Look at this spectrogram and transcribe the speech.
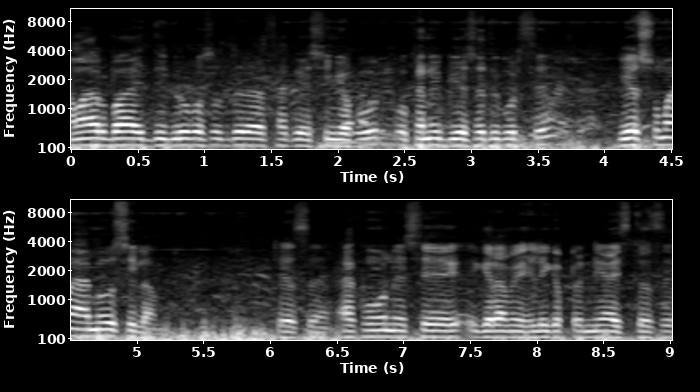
আমার ভাই দীর্ঘ বছর ধরে থাকে সিঙ্গাপুর ওখানে বিয়ে শাদী করছে। বিয়ের সময় আমিও ছিলাম। ঠিক আছে। এখন এসে গ্রামে হেলিকপ্টার নিয়ে আসতেছে।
